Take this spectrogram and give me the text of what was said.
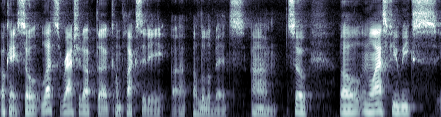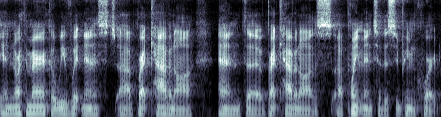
Okay, so let's ratchet up the complexity uh, a little bit. Um, so, well, in the last few weeks in North America, we've witnessed uh, Brett Kavanaugh and the Brett Kavanaugh's appointment to the Supreme Court.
